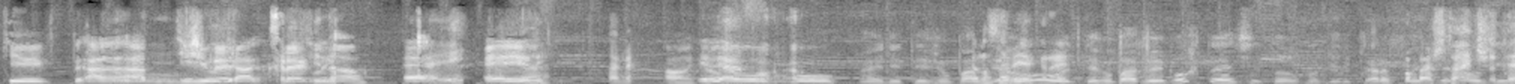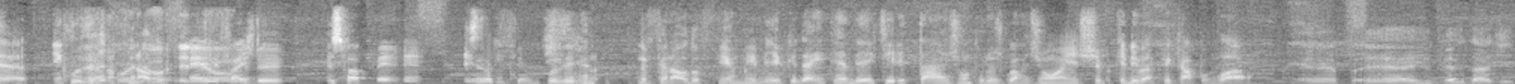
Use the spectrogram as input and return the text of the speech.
Que a- atingiu o Drax no final. É, ele? é ele. Tá? Não, então. Ele é o. o- Ah, ele teve um papel. não sabia, cara. ele teve um papel importante, então, porque aquele cara foi Bastante até. Inclusive É, no final não, do ele é, ele é o- faz dois papéis no filme. Inclusive, no- no final do filme, meio que dá a entender que ele tá junto dos Guardiões, tipo, que ele vai ficar por lá. É, é verdade.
